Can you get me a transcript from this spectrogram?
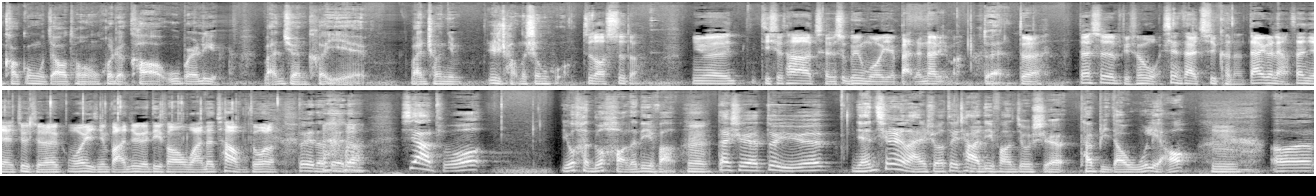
靠公共交通或者靠 Uber、Lyft，完全可以完成你日常的生活。这倒是的。因为的确，它城市规模也摆在那里嘛。对对，但是比如说我现在去，可能待个两三年，就觉得我已经把这个地方玩的差不多了。对的，对的。西雅图有很多好的地方，嗯，但是对于年轻人来说，最差的地方就是它比较无聊。嗯，呃，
